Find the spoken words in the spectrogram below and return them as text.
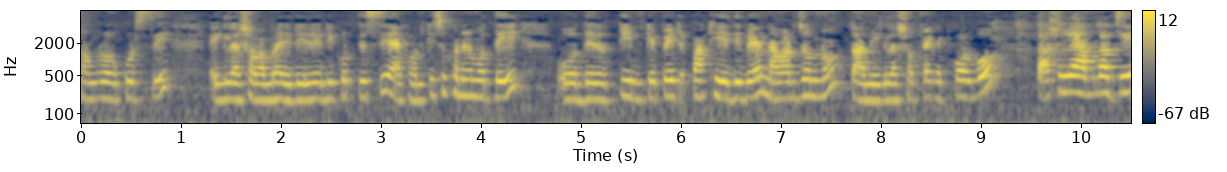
সংগ্রহ করছি। এগুলা সব আমরা রেডি রেডি করতেছি। এখন কিছুক্ষণের মধ্যেই ওদের টিমকে পাঠিয়ে দিবে নেওয়ার জন্য। তো আমি এগুলা সব প্যাকেট করব। তো আসলে আমরা যে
